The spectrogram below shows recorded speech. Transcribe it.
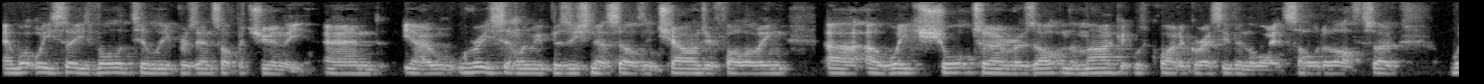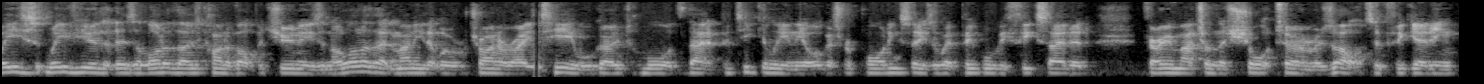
And what we see is volatility presents opportunity. And, you know, recently we positioned ourselves in Challenger following uh, a weak short term result, and the market was quite aggressive in the way it sold it off. So we, we view that there's a lot of those kind of opportunities, and a lot of that money that we're trying to raise here will go towards that, particularly in the August reporting season, where people will be fixated very much on the short term results and forgetting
